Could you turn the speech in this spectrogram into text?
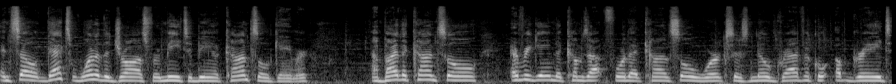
And so that's one of the draws for me to being a console gamer. I buy the console. Every game that comes out for that console works. There's no graphical upgrades.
